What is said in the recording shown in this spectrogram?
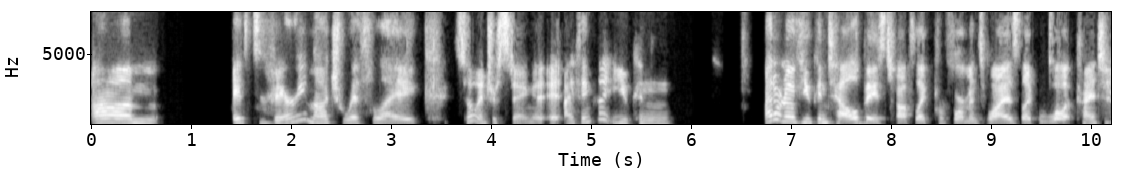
Um, it's very much with like so interesting. It, it- I think that you can. I don't know if you can tell based off like performance wise, like what kind of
